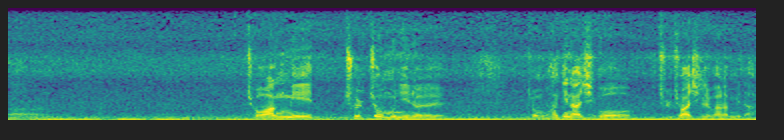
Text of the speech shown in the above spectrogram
어, 조항 및 출조 문의를 좀 확인하시고 출조하시길 바랍니다.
